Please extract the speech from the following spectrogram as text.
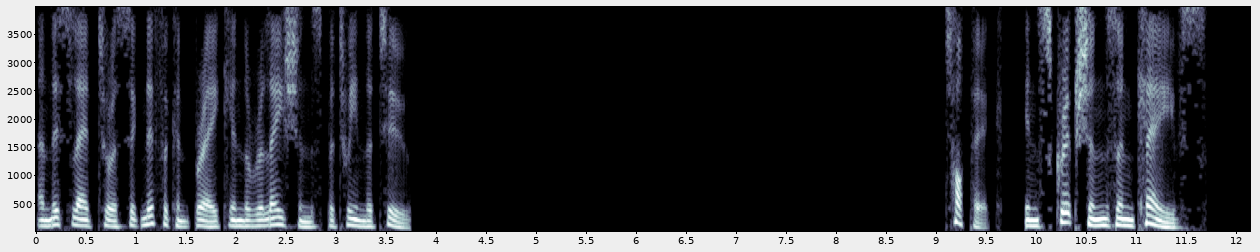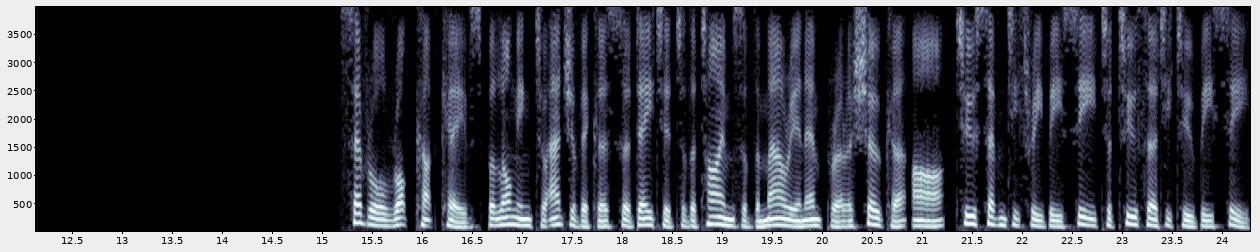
and this led to a significant break in the relations between the two. Inscriptions and caves Several rock-cut caves belonging to Ajivikas are dated to the times of the Mauryan Emperor Ashoka r. 273 BC to 232 BC.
